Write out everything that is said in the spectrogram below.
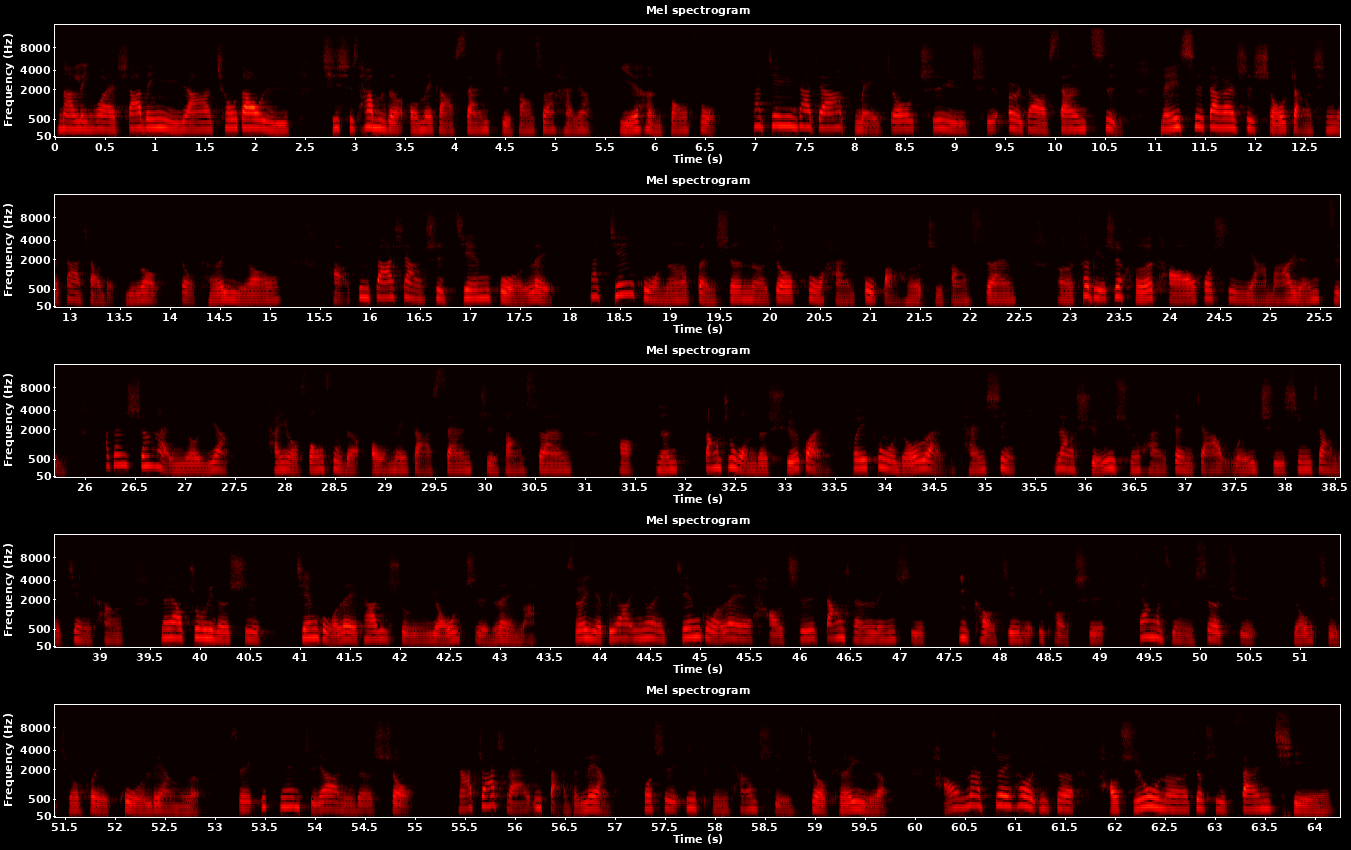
那另外，沙丁鱼啊、秋刀鱼，其实它们的欧米伽三脂肪酸含量也很丰富，那建议大家每周吃鱼吃二到三次，每一次大概是手掌心的大小的鱼肉就可以喽。好，第八项是坚果类。那坚果呢，本身呢就富含不饱和脂肪酸，呃，特别是核桃或是亚麻仁籽，它跟深海鱼油一样，含有丰富的 Omega 三脂肪酸，好，能帮助我们的血管恢复柔软弹性。让血液循环更加维持心脏的健康。那要注意的是，坚果类它是属于油脂类嘛，所以也不要因为坚果类好吃当成零食，一口接着一口吃，这样子你摄取油脂就会过量了。所以一天只要你的手拿抓起来一把的量，或是一瓶汤匙就可以了。好，那最后一个好食物呢，就是番茄。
